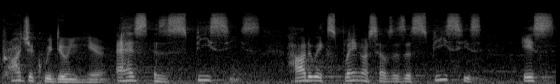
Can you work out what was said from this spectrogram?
project we're doing here. As, as a species, how do we explain ourselves as a species is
